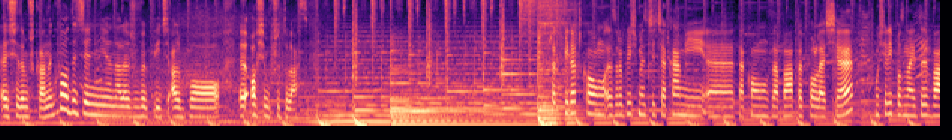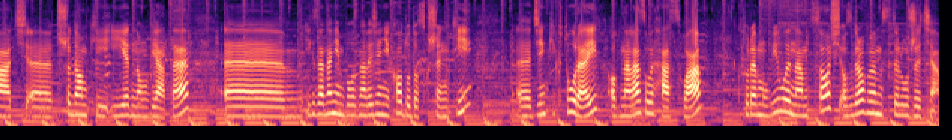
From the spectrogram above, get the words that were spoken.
e, 7 szklanek wody dziennie należy wypić albo e, 8 przytulasów. Przed chwileczką zrobiliśmy z dzieciakami e, taką zabawę po lesie. Musieli poznajdywać e, trzy domki i jedną wiatę. E, ich zadaniem było znalezienie kodu do skrzynki, dzięki której odnalazły hasła, które mówiły nam coś o zdrowym stylu życia.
